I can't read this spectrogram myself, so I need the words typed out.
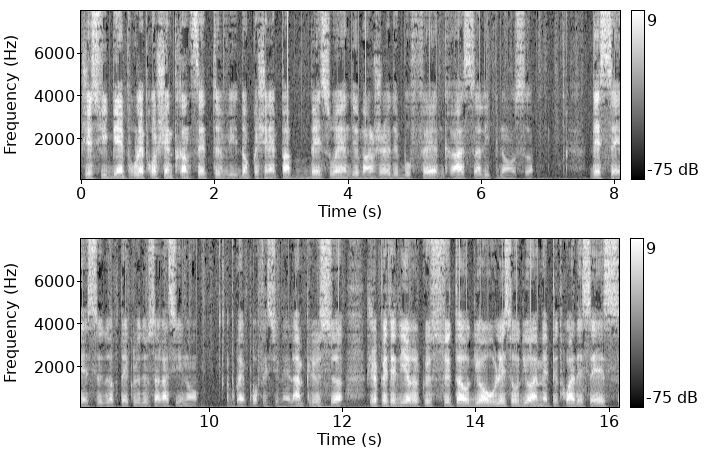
je suis bien pour les prochaines 37 vies, donc je n'ai pas besoin de manger, de bouffer grâce à l'hypnose. DCS, docteur Claudio Saracino, vrai professionnel. En plus, je peux te dire que cet audio ou les audios MP3 DCS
